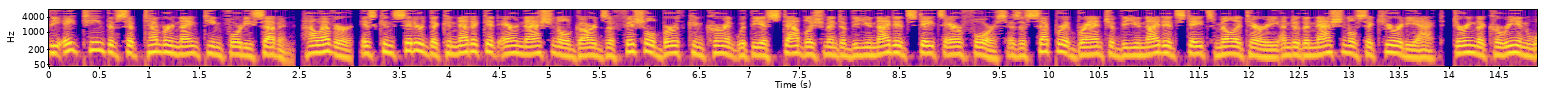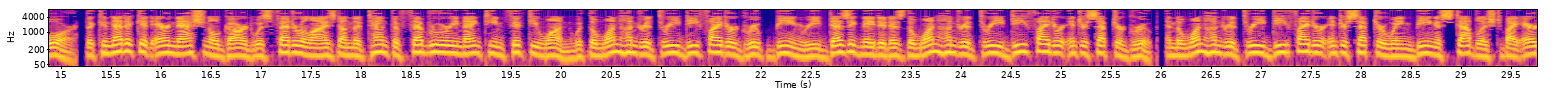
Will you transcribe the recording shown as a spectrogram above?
The 18th of September 1947, however, is considered the Connecticut Air National Guard's official birth concurrent with the establishment of the United States Air Force as a separate branch of the United States military under the National Security Act. During the Korean War, the Connecticut Air National Guard was federalized on the 10th of February 1951 with the 103d Fighter Group being re-designated as the 103d Fighter Interceptor Group and the 103d Fighter Interceptor Wing being established by Air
